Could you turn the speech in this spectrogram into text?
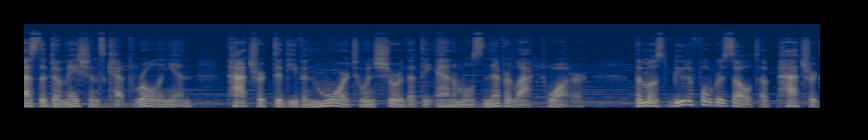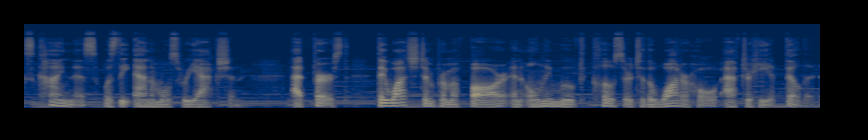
As the donations kept rolling in, Patrick did even more to ensure that the animals never lacked water. The most beautiful result of Patrick's kindness was the animals' reaction. At first, they watched him from afar and only moved closer to the water hole after he had filled it.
